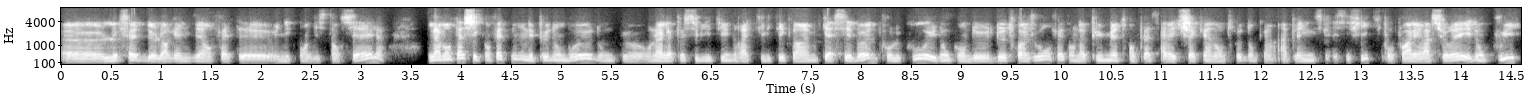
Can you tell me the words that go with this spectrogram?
le fait de l'organiser en fait uniquement en distanciel. L'avantage, c'est qu'en fait, nous, on est peu nombreux, donc euh, on a la possibilité, une réactivité quand même qui est assez bonne pour le coup, et donc en deux, deux trois jours, en fait, on a pu mettre en place avec chacun d'entre eux donc un, planning spécifique pour pouvoir les rassurer. Et donc oui,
